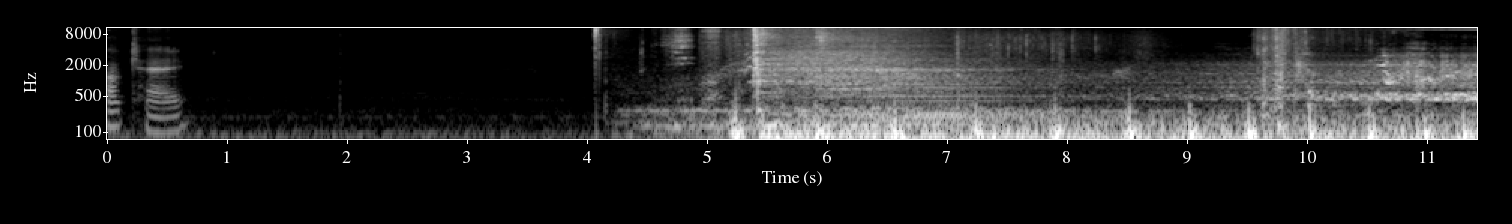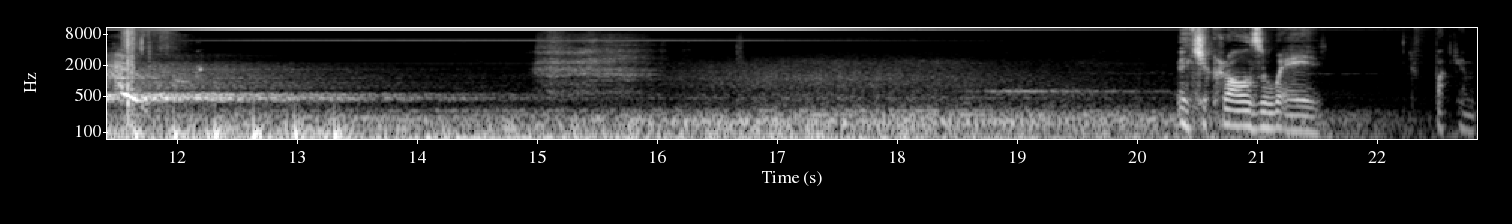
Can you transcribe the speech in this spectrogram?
Okay. She crawls away. Fucking.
